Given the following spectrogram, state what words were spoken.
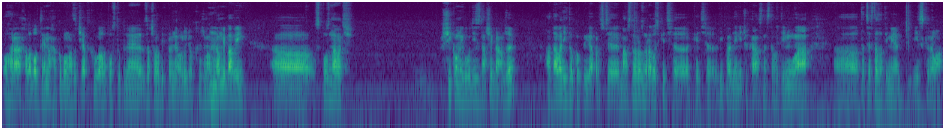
o hrách alebo o témach, ako bol na začiatku, ale postupne začalo byť pre mňa o ľuďoch. Že ma mm. veľmi baví uh, spoznávať šikovných ľudí z našej branže a dávať ich dokopy a proste mám z toho hroznú radosť, keď, eh, keď vypadne niečo krásne z toho týmu a uh, tá cesta za tým je, je skvelá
